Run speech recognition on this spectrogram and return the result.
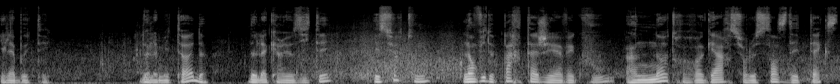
et la beauté. De la méthode, de la curiosité et surtout l'envie de partager avec vous un autre regard sur le sens des textes,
